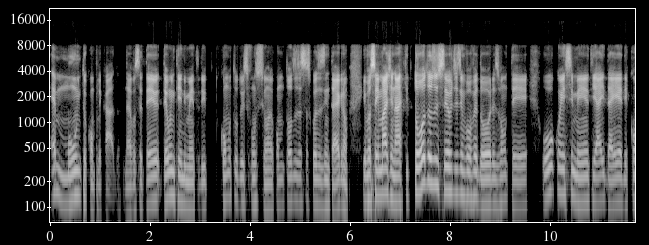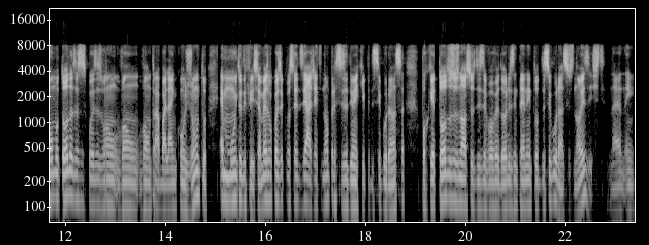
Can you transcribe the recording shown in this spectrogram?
é muito complicado, né? Você ter, ter um entendimento de como tudo isso funciona, como todas essas coisas integram, e você imaginar que todos os seus desenvolvedores vão ter o conhecimento e a ideia de como todas essas coisas vão, vão, vão trabalhar em conjunto, é muito difícil. É a mesma coisa que você dizer, ah, a gente não precisa de uma equipe de segurança, porque todos os nossos desenvolvedores entendem tudo de segurança. Isso não existe. Né? Em,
